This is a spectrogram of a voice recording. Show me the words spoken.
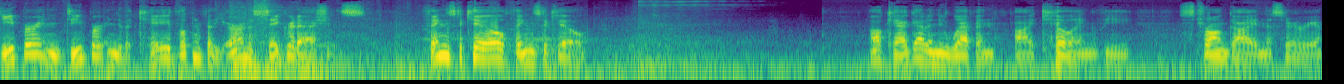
deeper and deeper into the cave looking for the urn of sacred ashes. Things to kill, things to kill. Okay, I got a new weapon by killing the strong guy in this area.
